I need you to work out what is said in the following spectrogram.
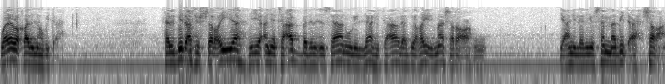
ولا يقال إنه بدعة. فالبدعة الشرعية هي أن يتعبد الإنسان لله تعالى بغير ما شرعه يعني الذي يسمى بدعة شرعا.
